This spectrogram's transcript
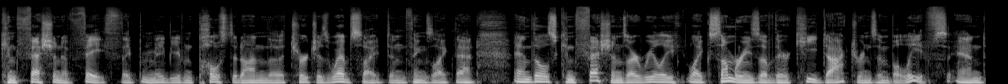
confession of faith. They maybe even post it on the church's website and things like that. And those confessions are really like summaries of their key doctrines and beliefs. And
